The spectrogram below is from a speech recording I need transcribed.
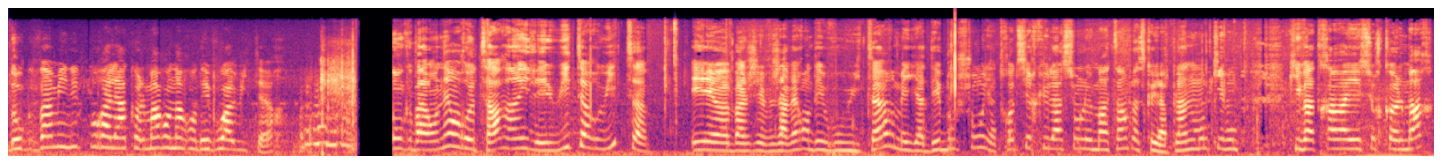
Donc 20 minutes pour aller à Colmar, on a rendez-vous à 8h. Donc bah, on est en retard, hein. il est 8h08. Et euh, bah, j'avais rendez-vous 8h, mais il y a des bouchons, il y a trop de circulation le matin parce qu'il y a plein de monde qui, qui va travailler sur Colmar.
